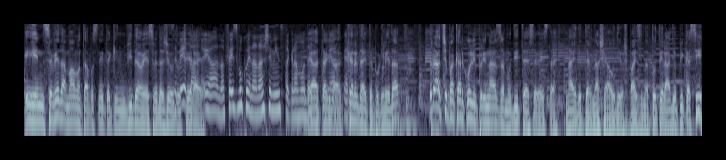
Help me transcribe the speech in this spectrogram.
in seveda imamo ta posnetek in video je seveda že od Seveda, včeraj. ja, na Facebooku in na našem Instagramu. Ja, tako da, ker- dajte pogledat. Drugače pa karkoli pri nas zamudite, se veste, najdete v naši audio špajzi na toti radio.si,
